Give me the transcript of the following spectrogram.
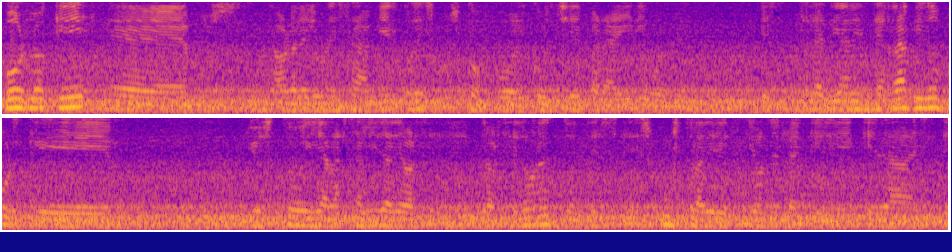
Por lo que eh, pues, de lunes a miércoles pues cojo el coche para ir y volver. Es relativamente rápido porque yo estoy a la salida de Barcelona, entonces es justo la dirección en la que queda este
